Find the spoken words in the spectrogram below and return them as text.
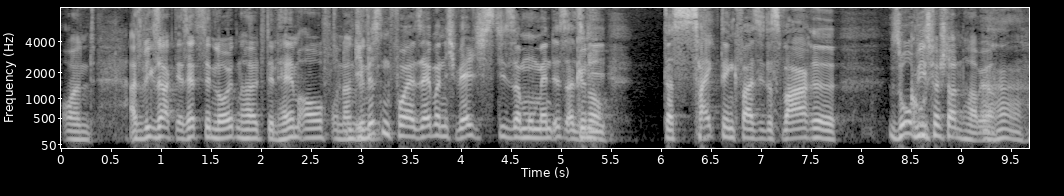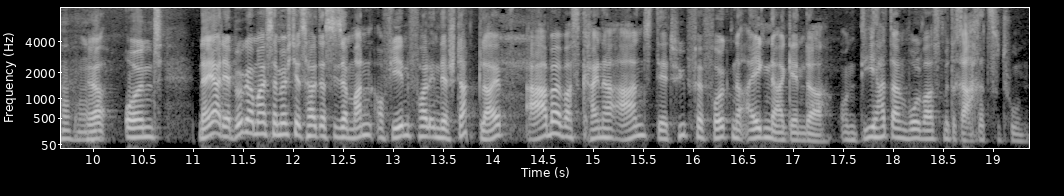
Und also wie gesagt, er setzt den Leuten halt den Helm auf und dann. Und die wissen vorher selber nicht, welches dieser Moment ist. Also Genau. die, das zeigt denen quasi das wahre. So wie ich es verstanden habe, ja. ja. Und naja, der Bürgermeister möchte jetzt halt, dass dieser Mann auf jeden Fall in der Stadt bleibt. Aber was keiner ahnt, der Typ verfolgt eine eigene Agenda. Und die hat dann wohl was mit Rache zu tun.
